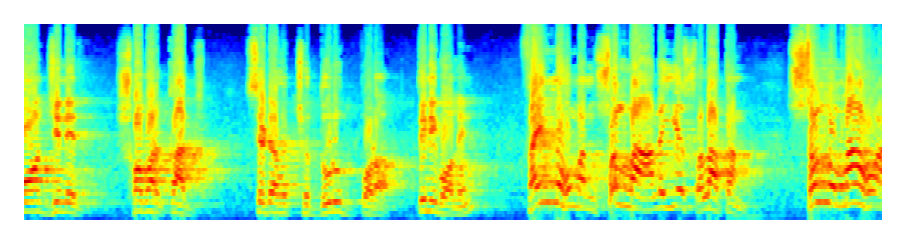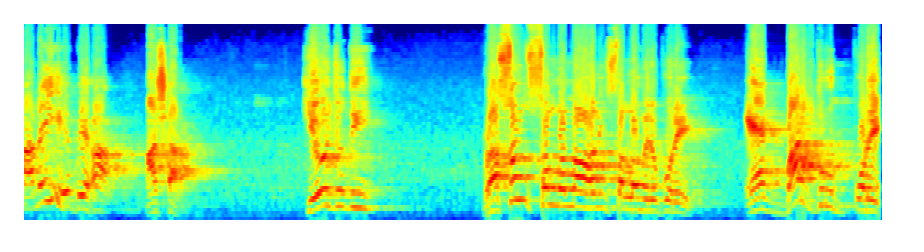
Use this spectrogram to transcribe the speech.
মহাজিনের সবার কাজ, সেটা হচ্ছে দুরুদ পড়া। তিনি বলেন ফাইনহমান সাল্লাহ আলাইয়া সালাতান সাল্লাহ আলাইহে বেহা আশা কেউ যদি রাসুল সাল্লাহ আলি সাল্লামের উপরে একবার দুরুদ পড়ে,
